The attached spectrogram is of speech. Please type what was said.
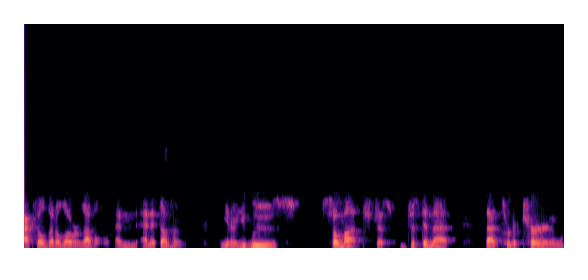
backfilled at a lower level, and and it doesn't you know you lose so much just just in that that sort of churn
